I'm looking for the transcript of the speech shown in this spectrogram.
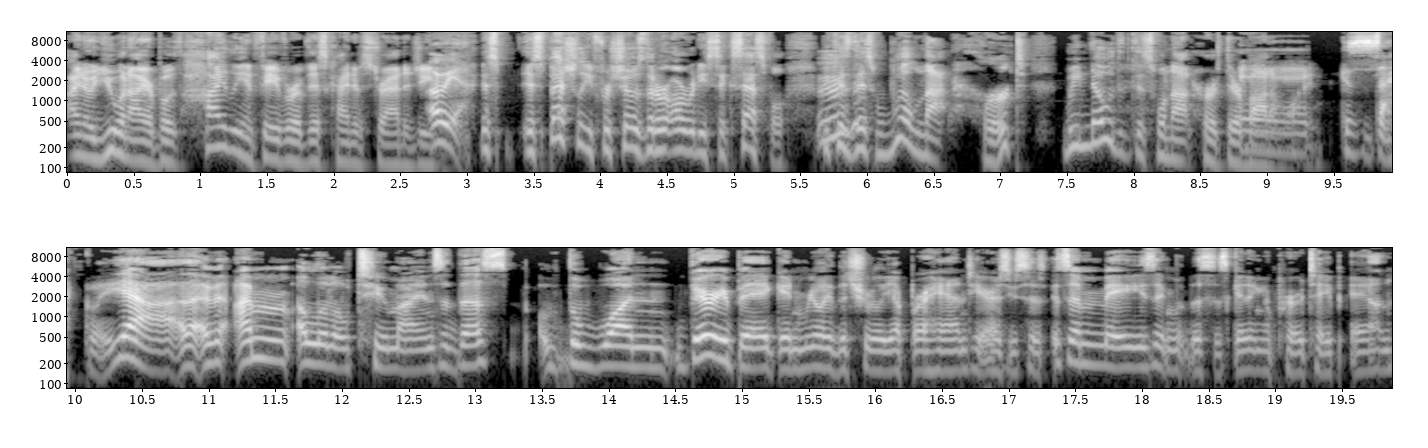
I know you and I are both highly in favor of this kind of strategy Oh yeah. especially for shows that are already successful because Mhm. this will not hurt we know that this will not hurt their bottom line Exactly. Yeah, I'm a little two minds of this. The one very big and really the truly upper hand here, as you said, it's amazing that this is getting a pro tape and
